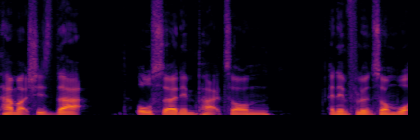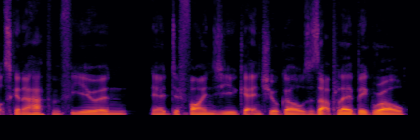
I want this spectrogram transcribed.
how much is that also an impact on an influence on what's going to happen for you and you know, defines you getting to your goals? Does that play a big role?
